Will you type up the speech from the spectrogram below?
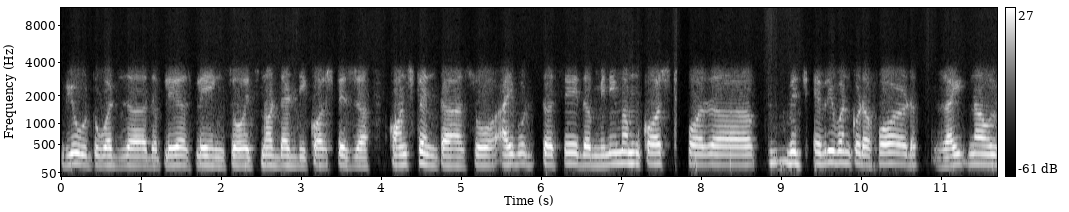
view towards uh, the players playing. So it's not that the cost is uh, constant. Uh, so I would uh, say the minimum cost for uh, which everyone could afford right now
